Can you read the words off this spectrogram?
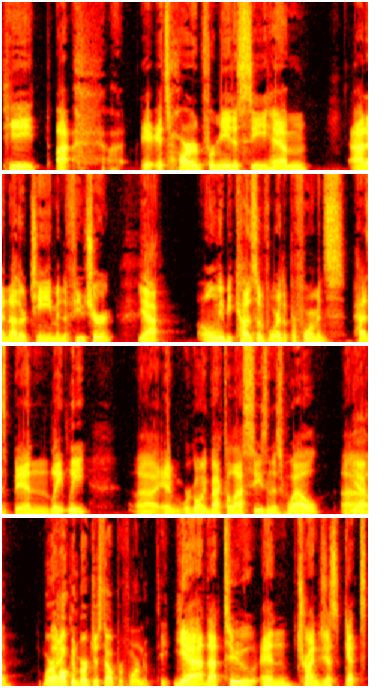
he, I, it, it's hard for me to see him at another team in the future yeah only because of where the performance has been lately. Uh, and we're going back to last season as well. Uh, Yeah. where Hulkenberg just outperformed him yeah, that too, and trying to just get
